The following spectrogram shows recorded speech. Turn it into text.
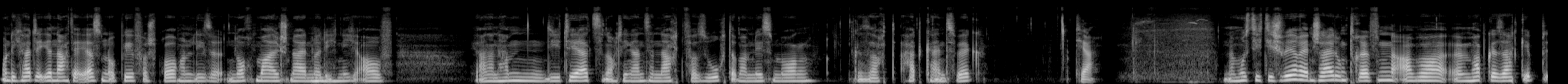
Und ich hatte ihr nach der ersten OP versprochen, Lise, nochmal schneiden wir mhm. dich nicht auf. Ja, dann haben die Tierärzte noch die ganze Nacht versucht, aber am nächsten Morgen gesagt, hat keinen Zweck. Tja. Und dann musste ich die schwere Entscheidung treffen, aber ähm, habe gesagt, gibt,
